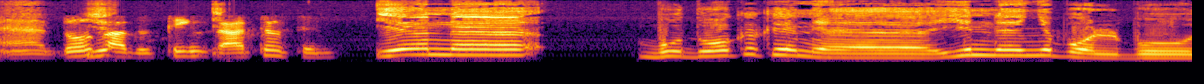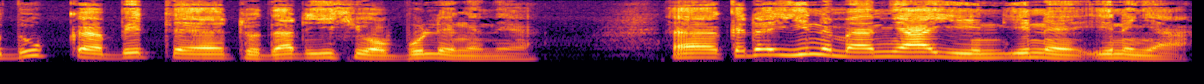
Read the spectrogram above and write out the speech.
Uh, those Ye- are the things that happen yen eh, bu duoka ken eh, yin ne Nyibol bu duk bit eh, to that issue of bullying in there uh, kada yin man nya yin yin yin nya.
